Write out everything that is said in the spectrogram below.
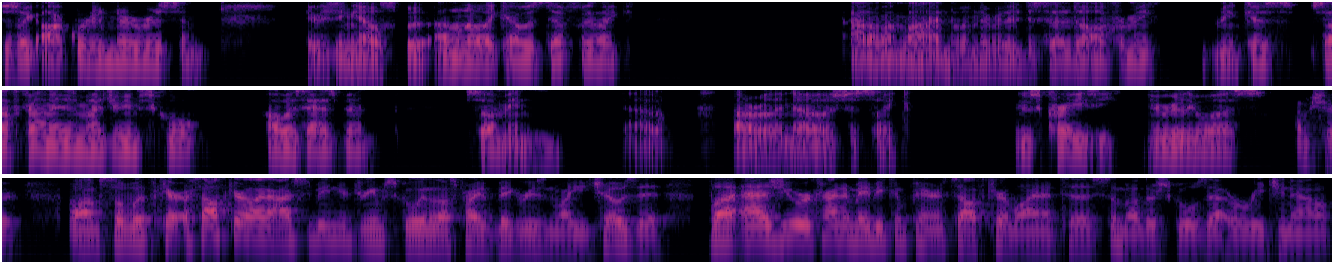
just like awkward and nervous and everything else. But I don't know, like I was definitely like out of my mind whenever they decided to offer me. I mean, because South Carolina is my dream school, always has been. So I mean, I don't, I don't really know. It's just like it was crazy. It really was. I'm sure. Um, so with South Carolina obviously being your dream school, you know that's probably a big reason why you chose it. But as you were kind of maybe comparing South Carolina to some other schools that were reaching out,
